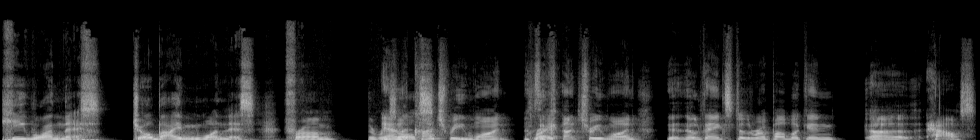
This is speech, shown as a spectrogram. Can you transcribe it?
He won this. Joe Biden won this from the results. And the country won. Right. The country won. No thanks to the Republican uh, House.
